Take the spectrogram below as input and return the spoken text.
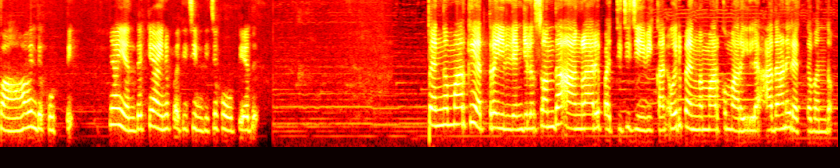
പാവന്റെ കുട്ടി. ഞാൻ എന്തൊക്കെയാ അതിനെ പറ്റി ചിന്തിച്ച് കൂട്ടിയത്? പെങ്ങന്മാർക്ക് എത്ര ഇല്ലെങ്കിലും സ്വന്തം ആങ്ങളാരെ പറ്റിച്ച് ജീവിക്കാൻ ഒരു പെങ്ങന്മാർക്കും അറിയില്ല. അതാണ് രക്തബന്ധം.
